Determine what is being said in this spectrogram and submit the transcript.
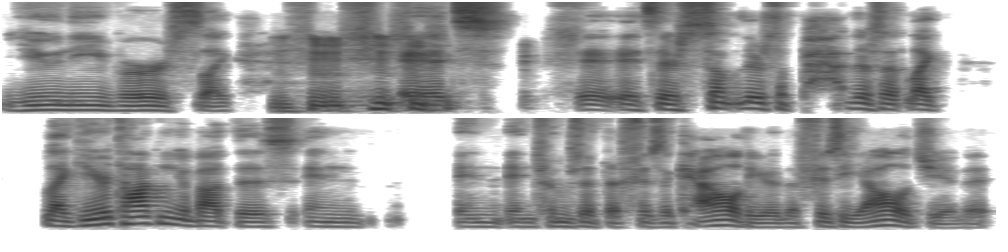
universe, like mm-hmm. it's it's there's some there's a there's a like like you're talking about this in in in terms of the physicality or the physiology of it,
